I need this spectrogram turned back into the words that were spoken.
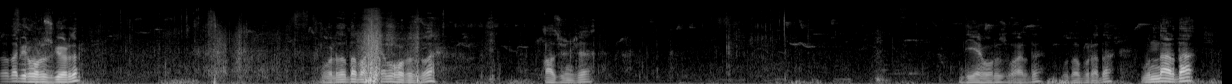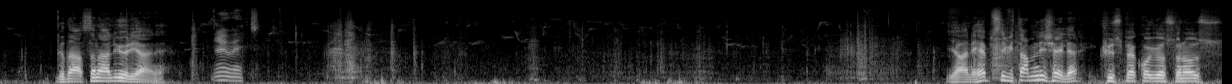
Burada da bir horoz gördüm. Burada da başka bir horoz var. Az önce diğer horoz vardı. Bu da burada. Bunlar da gıdasını alıyor yani. Evet. Yani hepsi vitaminli şeyler. Küspe koyuyorsunuz.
